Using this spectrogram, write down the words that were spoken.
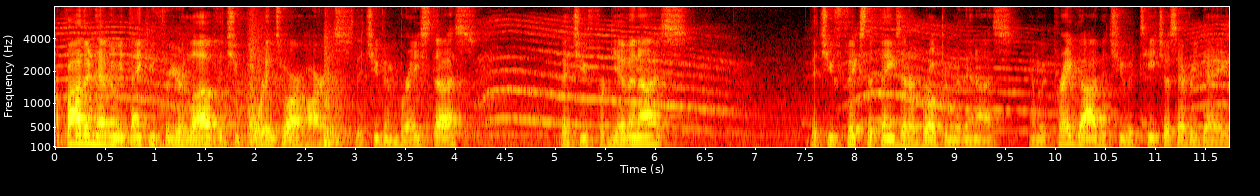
Our Father in heaven, we thank you for your love that you poured into our hearts, that you've embraced us, that you've forgiven us, that you fix the things that are broken within us. And we pray, God, that you would teach us every day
